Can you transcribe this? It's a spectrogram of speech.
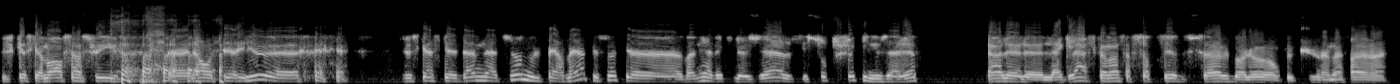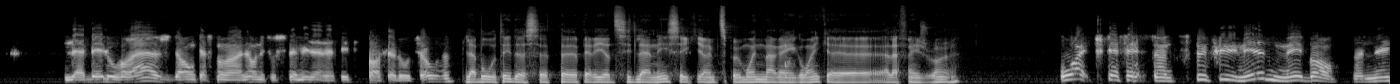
Jusqu'à ce que mort s'en suive. non, sérieux, jusqu'à ce que Dame Nature nous le permette. C'est sûr que, donné avec le gel, c'est surtout ça qui nous arrête. Quand la glace commence à sortir du sol, ben là, on peut plus vraiment faire la belle ouvrage. Donc, à ce moment-là, on est aussi mieux d'arrêter et de passer à d'autres choses. Hein. La beauté de cette euh, période-ci de l'année, c'est qu'il y a un petit peu moins de maringouins qu'à la fin juin. Hein? Oui, tout à fait. C'est un petit peu plus humide, mais bon, on ne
